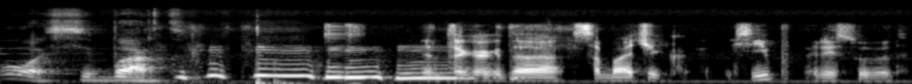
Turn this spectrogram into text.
О, Сибарт. Это когда собачек Сип рисуют.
